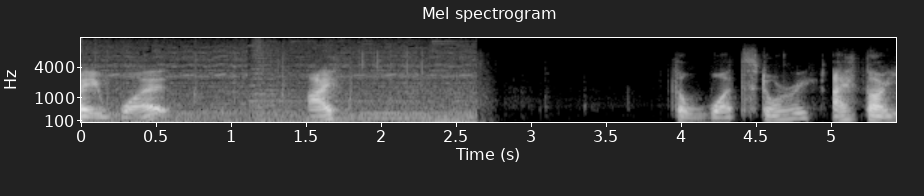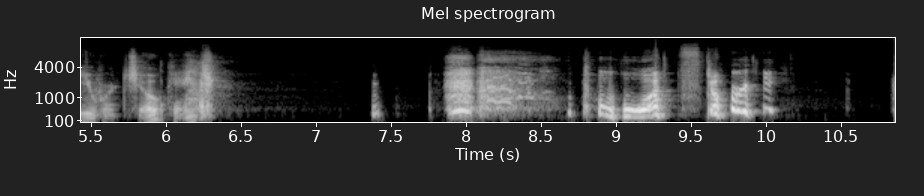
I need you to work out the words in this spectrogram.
Wait, what? I... The what story? I thought you were joking. the what story?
